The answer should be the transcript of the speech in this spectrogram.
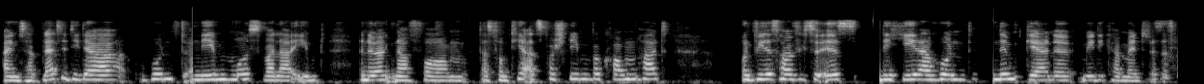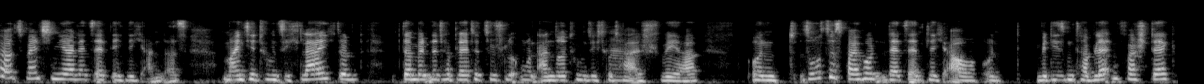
eine Tablette, die der Hund nehmen muss, weil er eben in irgendeiner Form das vom Tierarzt verschrieben bekommen hat. Und wie das häufig so ist, nicht jeder Hund nimmt gerne Medikamente. Das ist bei uns Menschen ja letztendlich nicht anders. Manche tun sich leicht und damit eine Tablette zu schlucken und andere tun sich total schwer. Und so ist es bei Hunden letztendlich auch. Und mit diesem Tablettenversteck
